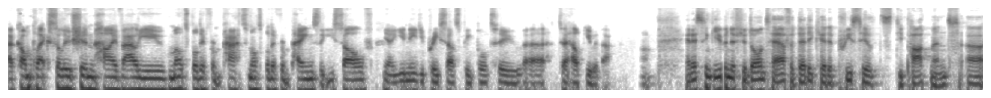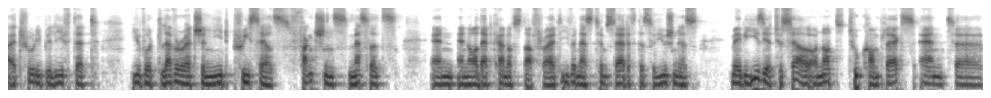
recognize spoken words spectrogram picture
a complex solution, high value, multiple different paths, multiple different pains that you solve. You know, you need your pre-sales people to uh, to help you with that. And I think even if you don't have a dedicated pre-sales department, uh, I truly believe that you would leverage and need pre-sales functions, methods, and and all that kind of stuff, right? Even as Tim said, if the solution is maybe easier to sell or not too complex, and uh,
